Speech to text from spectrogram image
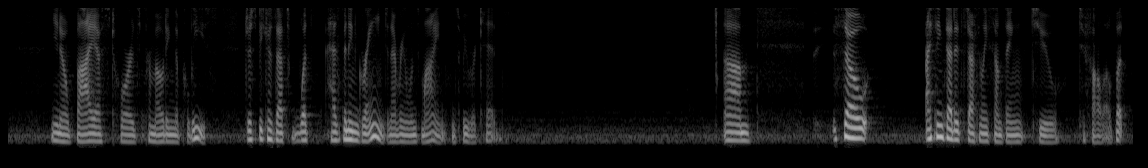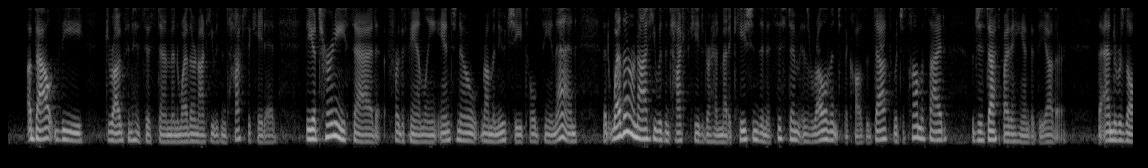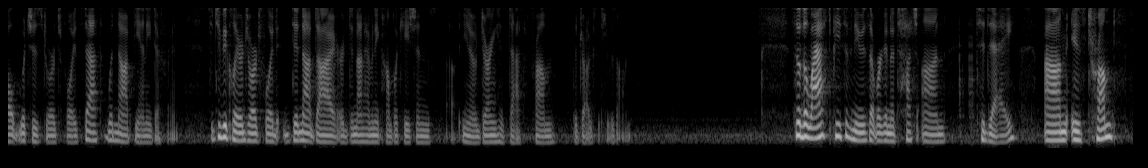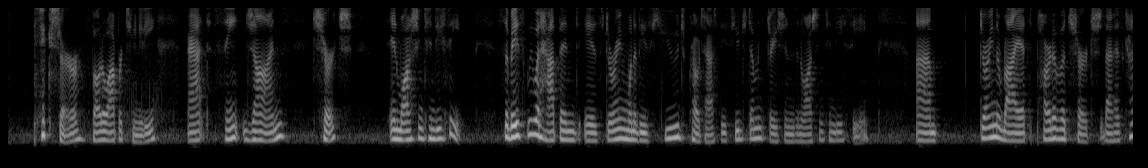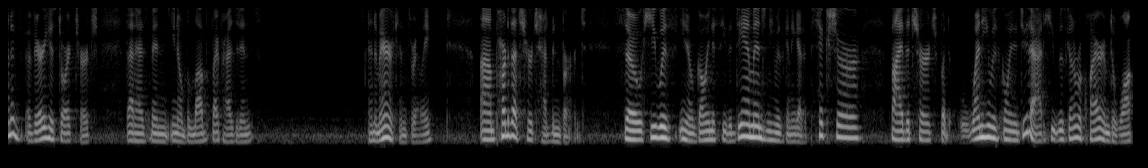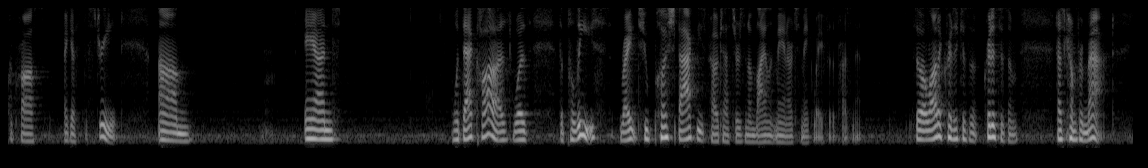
you know, bias towards promoting the police, just because that's what has been ingrained in everyone's mind since we were kids. Um, so, I think that it's definitely something to to follow. But about the drugs in his system and whether or not he was intoxicated, the attorney said for the family, Antonio Romanucci, told CNN that whether or not he was intoxicated or had medications in his system is relevant to the cause of death, which is homicide, which is death by the hand of the other. The end result, which is George Floyd's death, would not be any different. So to be clear, George Floyd did not die or did not have any complications, uh, you know, during his death from the drugs that he was on. So the last piece of news that we're going to touch on today um, is Trump's picture photo opportunity at St. John's Church in Washington, D.C. So basically, what happened is during one of these huge protests, these huge demonstrations in Washington, D.C., um, during the riots, part of a church that has kind of a very historic church that has been, you know, beloved by presidents and Americans, really, um, part of that church had been burned. So he was, you know, going to see the damage and he was going to get a picture by the church. But when he was going to do that, he was going to require him to walk across, I guess, the street. Um, and what that caused was the police, right, to push back these protesters in a violent manner to make way for the president. So a lot of criticism, criticism has come from that.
